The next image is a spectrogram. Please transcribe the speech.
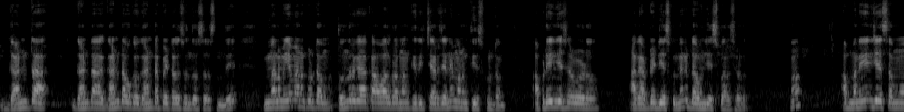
గంట గంట గంట ఒక గంట పెట్టాల్సి ఉంది వస్తుంది. మనం ఏమనుకుంటాం? తొందరగా కావాలరా మనకి రీఛార్జ్ అనే మనం తీసుకుంటాం. అప్పుడు ఏం చేశాడు వాడు? అది అప్డేట్ చేసుకున్నాక డౌన్ చేసి పరచాడు అప్పుడు మనం ఏం చేస్తాము?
